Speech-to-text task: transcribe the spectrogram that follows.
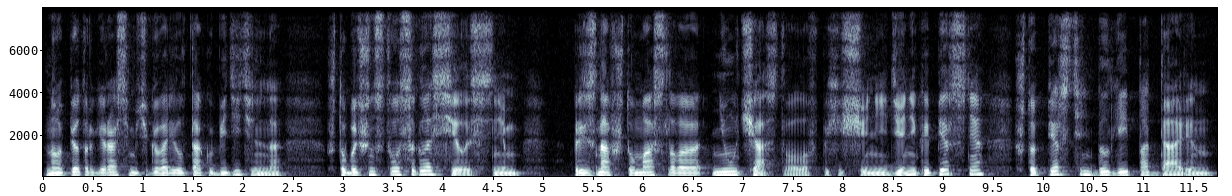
Но Петр Герасимович говорил так убедительно, что большинство согласилось с ним, признав, что Маслова не участвовала в похищении денег и перстня, что перстень был ей подарен.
